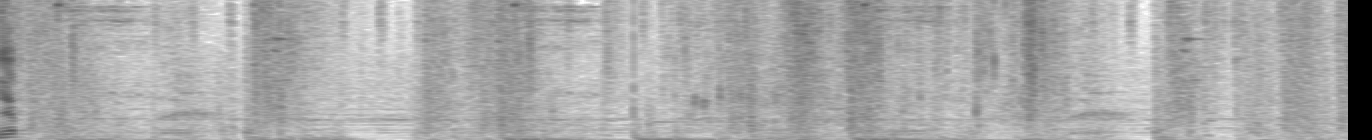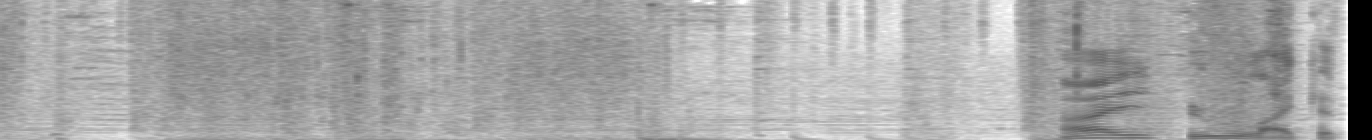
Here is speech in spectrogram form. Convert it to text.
Yep. I do like it.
